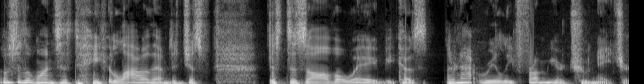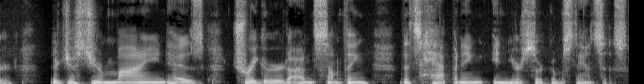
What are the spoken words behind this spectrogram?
Those are the ones that you allow them to just just dissolve away because they're not really from your true nature. They're just your mind has triggered on something that's happening in your circumstances.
